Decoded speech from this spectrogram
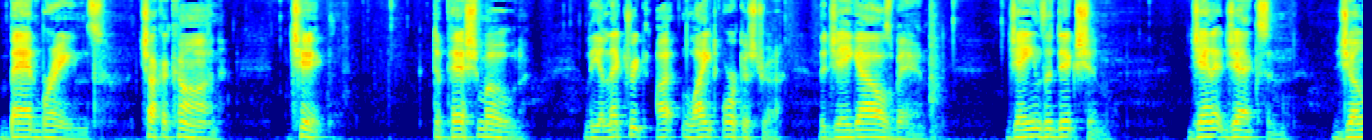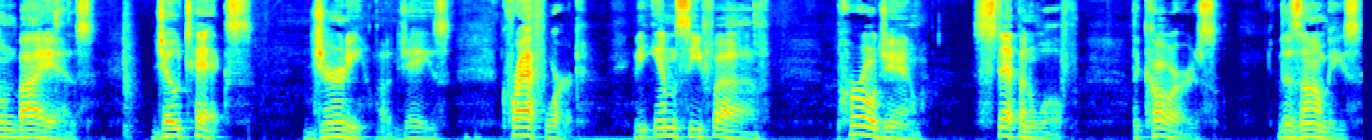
Bad Brains, Chaka Khan, Chic, Depeche Mode, the Electric Light Orchestra, the J. Geils Band, Jane's Addiction, Janet Jackson, Joan Baez, Joe Tex, Journey, a lot of J's, Kraftwerk, the MC5, Pearl Jam, Steppenwolf, The Cars, The Zombies,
